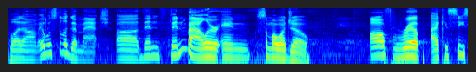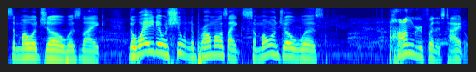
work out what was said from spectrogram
But um, it was still a good match. Uh, then Finn Balor and Samoa Joe. Off rip, I could see Samoa Joe was like the way they were shooting the promos. Like Samoa Joe was hungry for this title.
